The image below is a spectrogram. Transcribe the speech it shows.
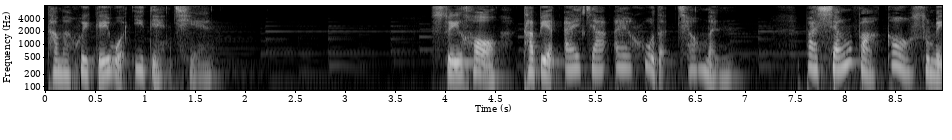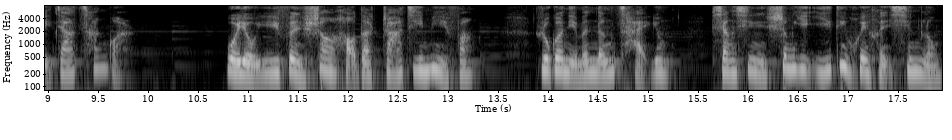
他们会给我一点钱。随后，他便挨家挨户的敲门，把想法告诉每家餐馆。我有一份上好的炸鸡秘方。如果你们能采用，相信生意一定会很兴隆，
